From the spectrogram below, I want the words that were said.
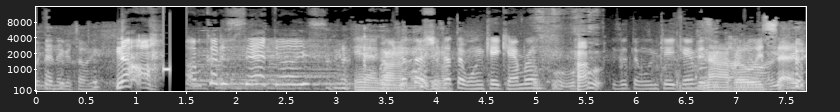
That nigga Tony. No, I'm kind of sad, guys. Yeah, I got Is that, the, is that the 1K camera? Huh? Is that the 1K camera? Nah, bro, it's that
